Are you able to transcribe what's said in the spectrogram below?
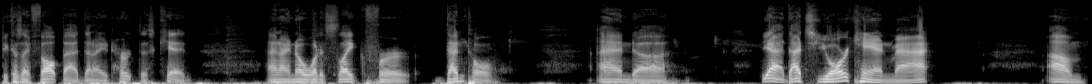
because I felt bad that I had hurt this kid, and I know what it's like for dental. And uh, yeah, that's your can, Matt. Um,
